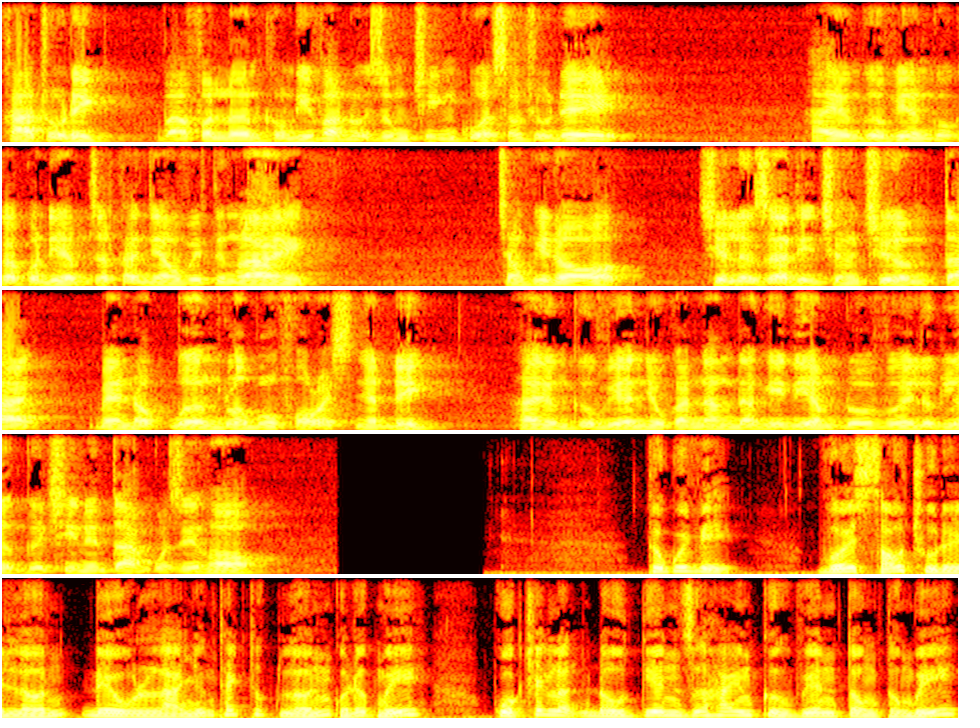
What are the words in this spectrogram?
khá thù địch và phần lớn không đi vào nội dung chính của 6 chủ đề. Hai ứng cử viên có các quan điểm rất khác nhau về tương lai. Trong khi đó, chiến lược gia thị trường trưởng tại Ben Hockburn Global Forex nhận định hai ứng cử viên nhiều khả năng đã ghi điểm đối với lực lượng cử tri nền tảng của riêng họ. Thưa quý vị, với 6 chủ đề lớn đều là những thách thức lớn của nước Mỹ, cuộc tranh luận đầu tiên giữa hai ứng cử viên Tổng thống Mỹ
